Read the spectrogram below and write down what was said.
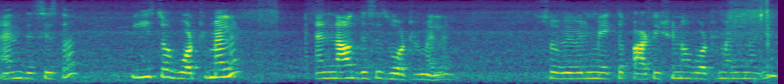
And this is the piece of watermelon. And now this is watermelon. So we will make the partition of watermelon again.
